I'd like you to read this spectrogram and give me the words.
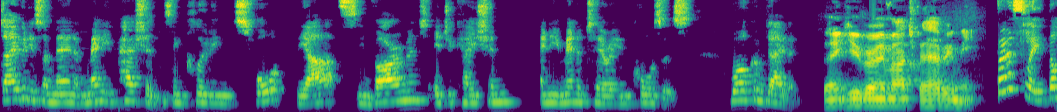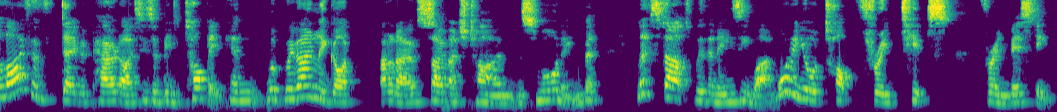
David is a man of many passions, including sport, the arts, environment, education, and humanitarian causes. Welcome, David. Thank you very much for having me. Firstly, the life of David Paradise is a big topic, and look, we've only got, I don't know, so much time this morning, but let's start with an easy one. What are your top three tips for investing?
